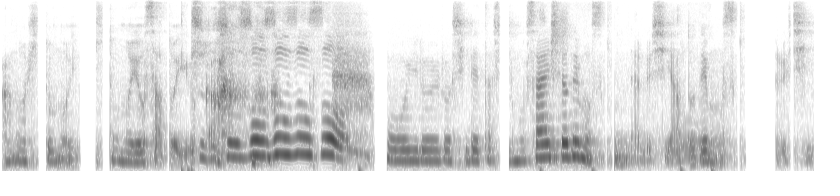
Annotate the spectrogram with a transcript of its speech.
あの人の人の良さというか。そうそうそうそうそう こういろいろ知れたしもう最初でも好きになるし後でも好きるし。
